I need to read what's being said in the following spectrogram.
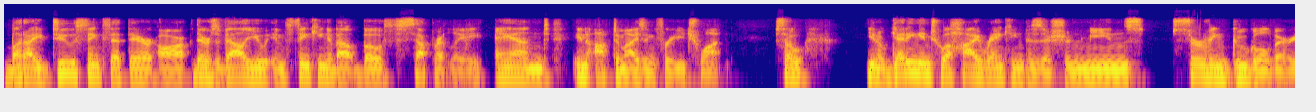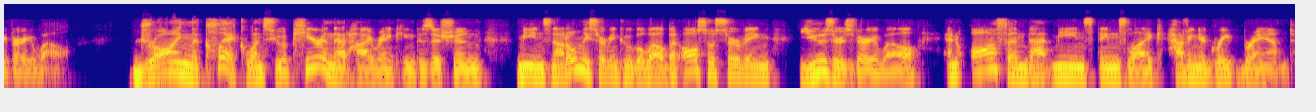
but I do think that there are there's value in thinking about both separately and in optimizing for each one. So, you know, getting into a high ranking position means serving Google very, very well. Drawing the click once you appear in that high ranking position means not only serving Google well, but also serving users very well. And often that means things like having a great brand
